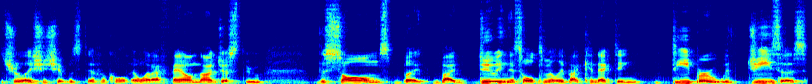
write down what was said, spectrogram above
this relationship was difficult. And what I found, not just through the Psalms, but by doing this, ultimately by connecting deeper with Jesus,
